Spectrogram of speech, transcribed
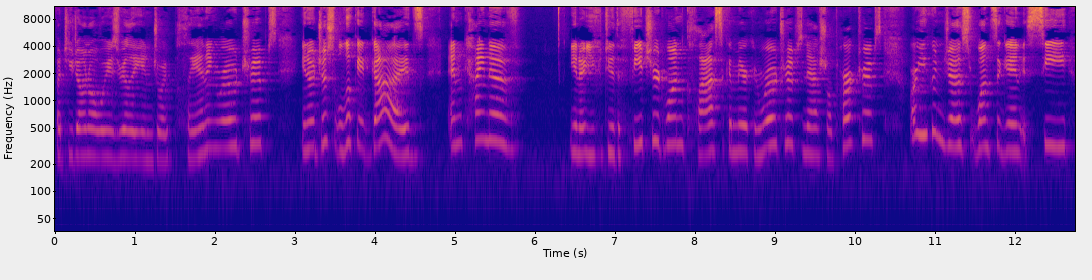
but you don't always really enjoy planning road trips, you know, just look at guides and kind of you know, you can do the featured one, classic American road trips, national park trips, or you can just once again see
